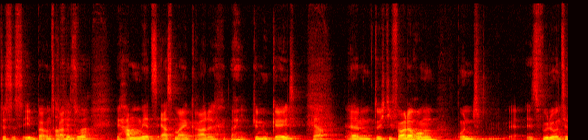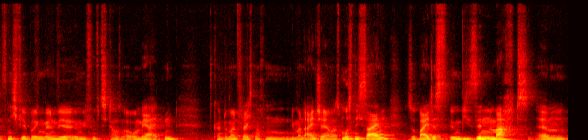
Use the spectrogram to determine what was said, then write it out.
das ist eben bei uns gerade so, Fall. wir haben jetzt erstmal gerade genug Geld, Ja, ähm, durch die Förderung und es würde uns jetzt nicht viel bringen, wenn wir irgendwie 50.000 Euro mehr hätten. Könnte man vielleicht noch einen, jemanden einstellen, aber es muss nicht sein. Sobald es irgendwie Sinn macht ähm,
